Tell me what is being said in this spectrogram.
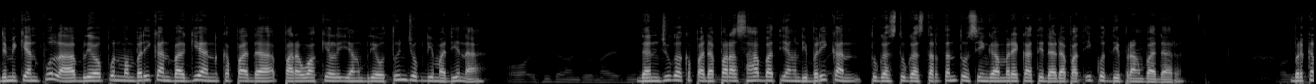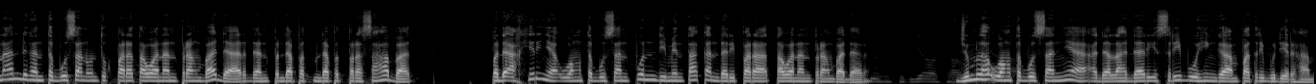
Demikian pula, beliau pun memberikan bagian kepada para wakil yang beliau tunjuk di Madinah dan juga kepada para sahabat yang diberikan tugas-tugas tertentu sehingga mereka tidak dapat ikut di Perang Badar. Berkenaan dengan tebusan untuk para tawanan Perang Badar dan pendapat-pendapat para sahabat, pada akhirnya uang tebusan pun dimintakan dari para tawanan Perang Badar. Jumlah uang tebusannya adalah dari 1000 hingga 4000 dirham.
